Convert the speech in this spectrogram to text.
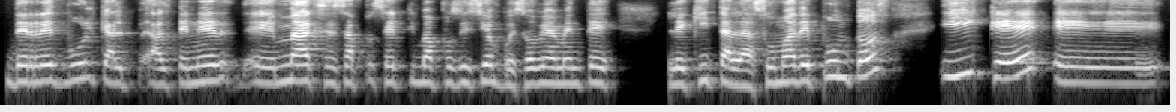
de Red Bull, que al, tener eh, Max esa séptima posición, pues obviamente le quita la suma de puntos y que eh,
